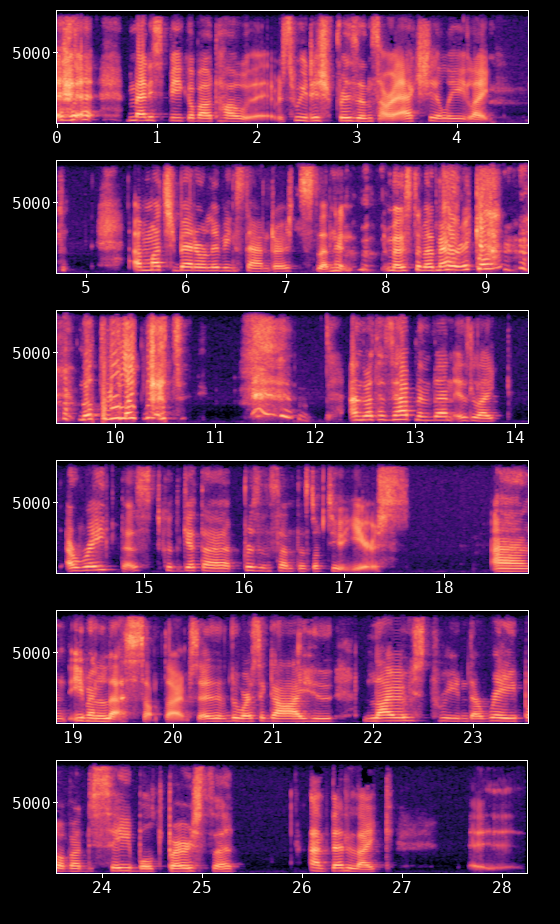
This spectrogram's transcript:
many speak about how Swedish prisons are actually like a much better living standards than in most of America. Not to be like that. and what has happened then is like a rapist could get a prison sentence of two years and even less sometimes. Uh, there was a guy who live streamed a rape of a disabled person, and then like uh,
